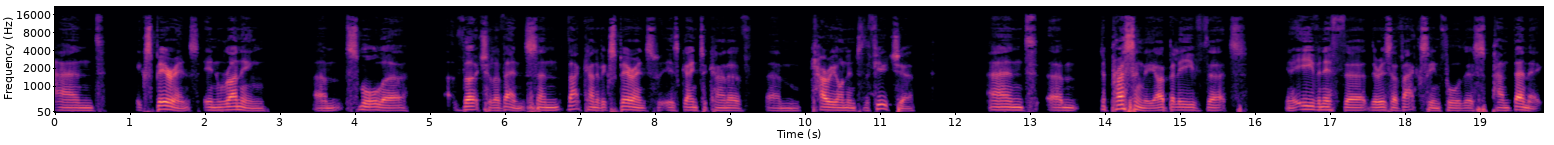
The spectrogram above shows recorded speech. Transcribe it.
and experience in running um, smaller virtual events, and that kind of experience is going to kind of um, carry on into the future. And um, depressingly, I believe that you know even if the, there is a vaccine for this pandemic,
